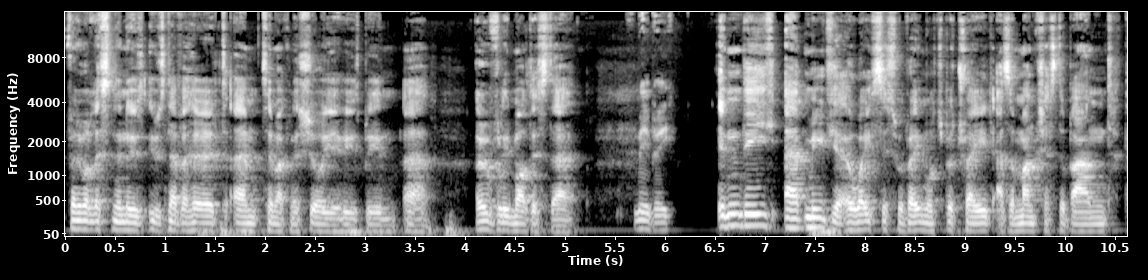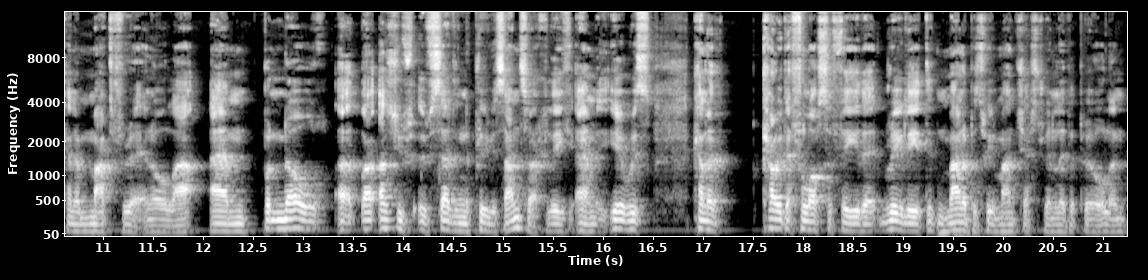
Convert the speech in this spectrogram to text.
For anyone listening who's, who's never heard um, Tim, I can assure you he's been uh, overly modest there. Maybe. In the uh, media, Oasis were very much portrayed as a Manchester band, kind of mad for it and all that. Um, but Noel, uh, as you've said in the previous answer, actually, um, it was kind of carried a philosophy that really it didn't matter between Manchester and Liverpool, and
